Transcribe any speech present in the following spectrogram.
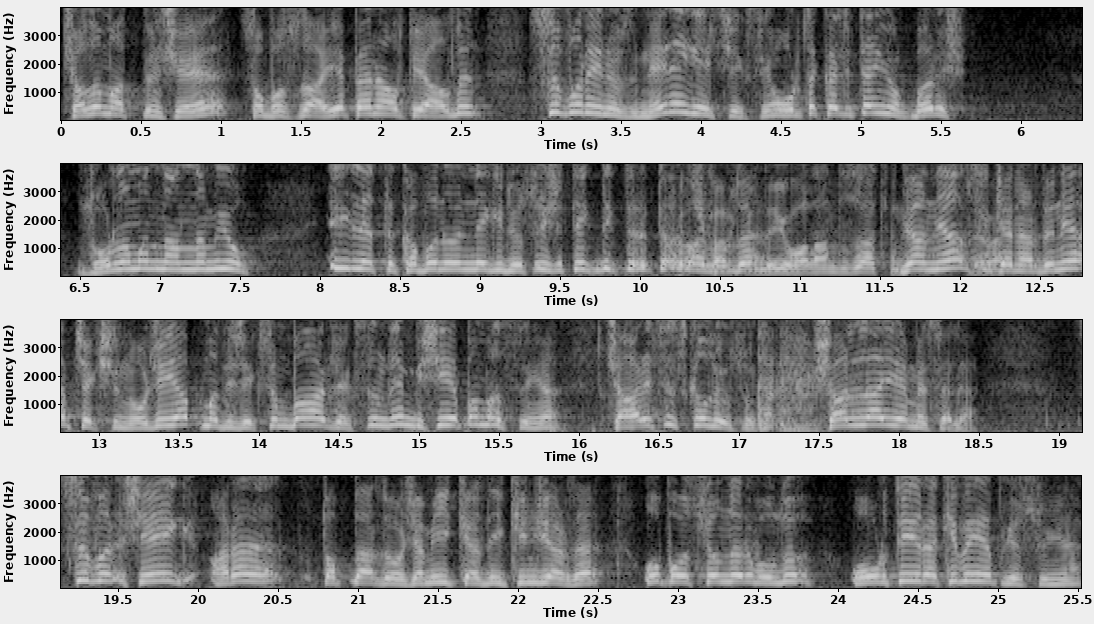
çalım attın şeye, Soboslai'ye penaltıyı aldın. Sıfır iniyorsun. Nereye geçeceksin? Orta kaliten yok Barış. Zorlamanın anlamı yok. İlla kafanın önüne gidiyorsun. İşte teknik direktör var Çıkarken burada. de yuvalandı zaten. Ya ne yapsın Levent. kenarda ne yapacak şimdi? Hoca yapma diyeceksin, bağıracaksın değil mi? Bir şey yapamazsın ya. Çaresiz kalıyorsun. Şarlayye mesela. Sıfır şeye ara toplarda hocam ilk yarıda ikinci yarıda o pozisyonları buldu. Ortayı rakibe yapıyorsun ya.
